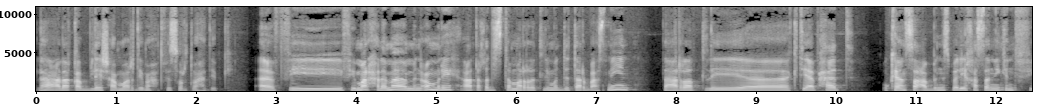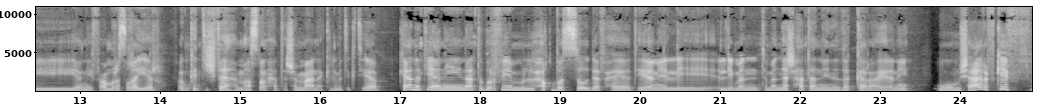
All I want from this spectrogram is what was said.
لها علاقة بليش عمار ديما حط في صورة واحد يبكي. آه، في في مرحلة ما من عمري أعتقد استمرت لمدة أربع سنين تعرضت لاكتئاب حاد. وكان صعب بالنسبة لي خاصة أني كنت في يعني في عمر صغير فما كنتش فاهم أصلا حتى شو معنى كلمة اكتئاب. كانت يعني نعتبر فيه من الحقبة السوداء في حياتي يعني اللي اللي ما نتمناش حتى أني نتذكرها يعني. ومش عارف كيف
